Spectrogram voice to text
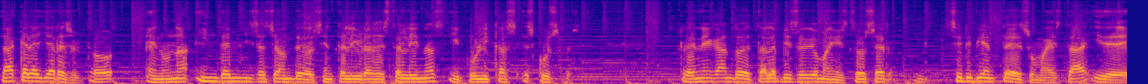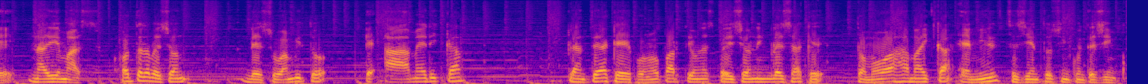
La querella resultó en una indemnización de 200 libras esterlinas y públicas excusas. Renegando de tal episodio manifestó ser sirviente de su majestad y de nadie más. Otra versión de su ámbito a América plantea que formó parte de una expedición inglesa que tomó a Jamaica en 1655.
